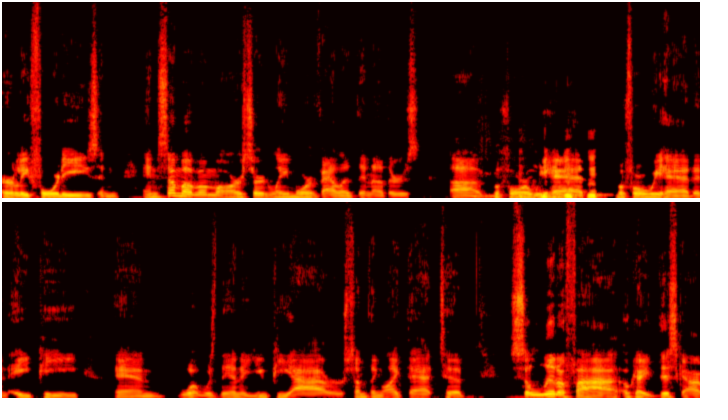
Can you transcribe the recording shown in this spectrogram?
early 40s, and and some of them are certainly more valid than others. Uh, before we had before we had an AP and what was then a UPI or something like that to solidify. Okay, this guy,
